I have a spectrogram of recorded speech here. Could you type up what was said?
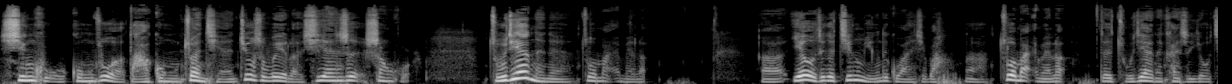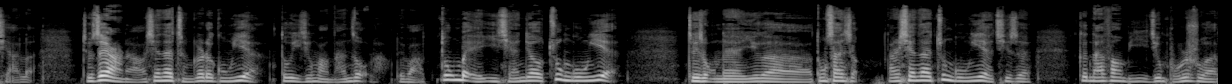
辛苦工作打工赚钱，就是为了先是生活，逐渐的呢做买卖了。啊，也有这个精明的关系吧？啊，做买卖了，这逐渐的开始有钱了，就这样的啊。现在整个的工业都已经往南走了，对吧？东北以前叫重工业，这种的一个东三省，但是现在重工业其实跟南方比，已经不是说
